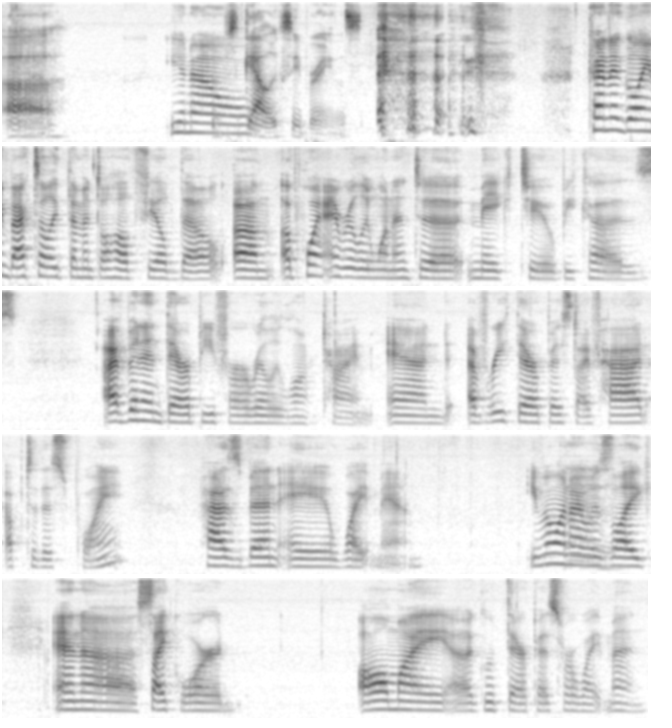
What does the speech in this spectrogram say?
Uh You know, galaxy brains. Kind of going back to like the mental health field though um, a point i really wanted to make too because i've been in therapy for a really long time and every therapist i've had up to this point has been a white man even when i was like in a psych ward all my uh, group therapists were white men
